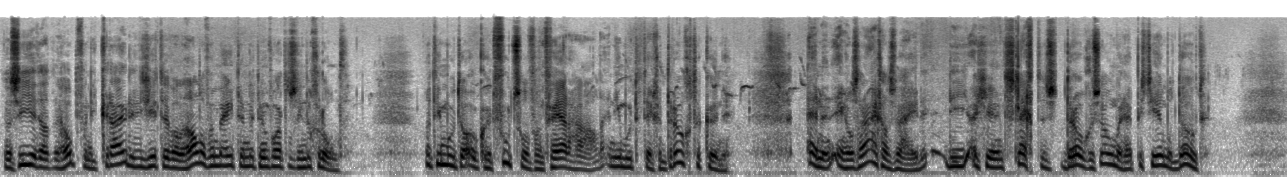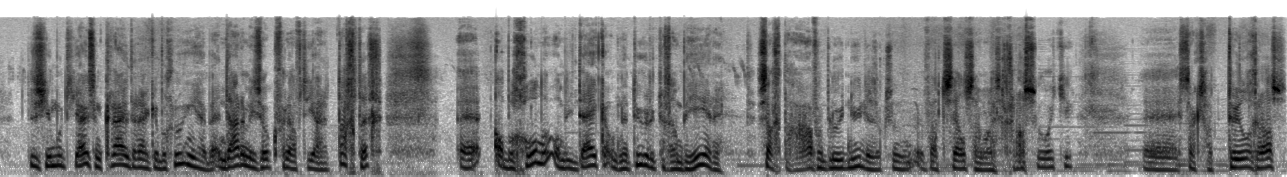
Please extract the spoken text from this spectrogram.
dan zie je dat een hoop van die kruiden... die zitten wel een halve meter met hun wortels in de grond. Want die moeten ook het voedsel van ver halen en die moeten tegen droogte kunnen. En een Engels rijgrasweide, die, als je een slechte droge zomer hebt, is die helemaal dood. Dus je moet juist een kruidrijke begroeiing hebben. En daarom is ook vanaf de jaren 80 uh, al begonnen om die dijken ook natuurlijk te gaan beheren. Zachte haven bloeit nu, dat is ook zo'n wat zeldzaam grassoortje. Uh, straks gaat trilgras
